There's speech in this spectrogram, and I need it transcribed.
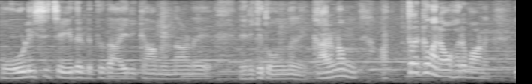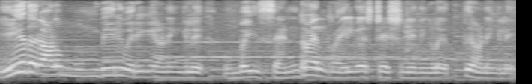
പോളിഷ് ചെയ്തെടുത്തതായിരിക്കാമെന്നാണ് എനിക്ക് തോന്നുന്നത്. കാരണം അത്രയ്ക്ക് മനോഹരമാണ്. ഏതൊരാളും മുംബൈയിൽ വരികയാണെങ്കിൽ മുംബൈ സെൻട്രൽ റെയിൽവേ സ്റ്റേഷനിൽ നിങ്ങൾ എത്തുകയാണെങ്കിൽ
